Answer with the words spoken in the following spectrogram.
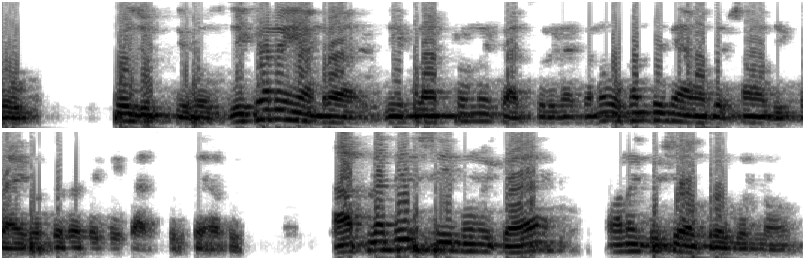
হোক, প্রযুক্তি হোক, যেখানেই আমরা যে প্ল্যাটফর্মে কাজ করি না কেন, ওখান থেকে আমাদের সামাজিক দায়বদ্ধতা থেকে কাজ করতে হবে। আপনাদের সেই ভূমিকা অনেক বেশি অগ্রগণ্য।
